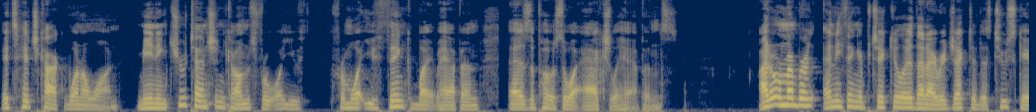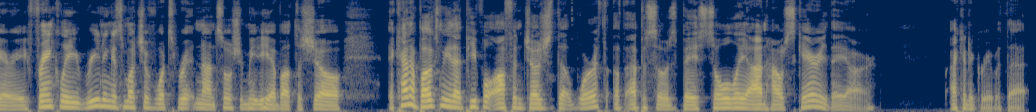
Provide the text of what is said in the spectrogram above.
It's Hitchcock 101, meaning true tension comes from what you from what you think might happen as opposed to what actually happens. I don't remember anything in particular that I rejected as too scary. Frankly, reading as much of what's written on social media about the show, it kind of bugs me that people often judge the worth of episodes based solely on how scary they are. I can agree with that.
